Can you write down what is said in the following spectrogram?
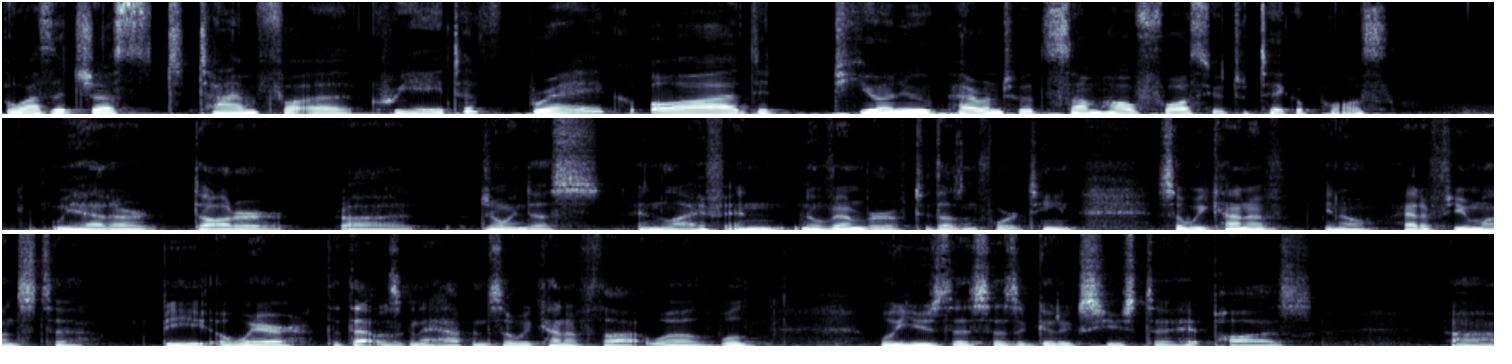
Was it just time for a creative break or did your new parenthood somehow force you to take a pause? We had our daughter uh, joined us in life in November of 2014. So we kind of, you know, had a few months to be aware that that was going to happen. So we kind of thought, well, we'll we'll use this as a good excuse to hit pause because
